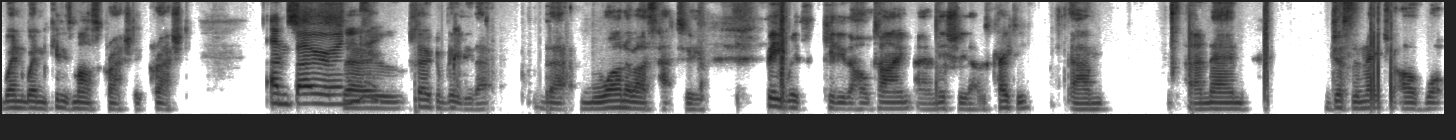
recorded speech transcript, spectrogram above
when when Kitty's mask crashed, it crashed I'm burned. so so completely that that one of us had to be with Kitty the whole time, and initially that was Katie, um, and then just the nature of what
